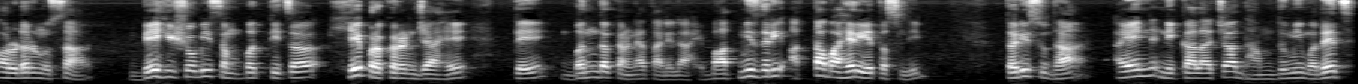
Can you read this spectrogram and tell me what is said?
ऑर्डरनुसार बेहिशोबी संपत्तीचं हे प्रकरण जे आहे ते बंद करण्यात आलेलं आहे. बातमी जरी आत्ता बाहेर येत असली तरीसुद्धा ऐन निकालाच्या धामधुमीमध्येच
